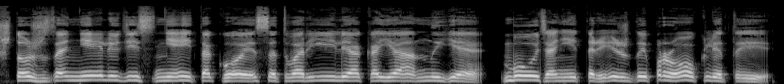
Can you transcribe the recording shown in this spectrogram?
Что ж за нелюди с ней такое сотворили окаянные? Будь они трижды прокляты!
